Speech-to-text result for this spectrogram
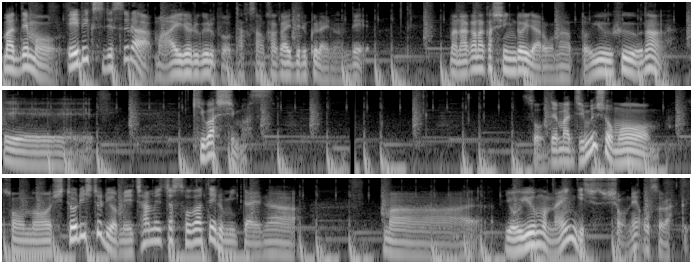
まあでも、ABEX ですら、まあ、アイドルグループをたくさん抱えてるくらいなんで、まあ、なかなかしんどいだろうなというふうな、えー、気はします。そう。で、まあ事務所も、その、一人一人をめちゃめちゃ育てるみたいな、まあ、余裕もないんでしょうね、おそらく。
